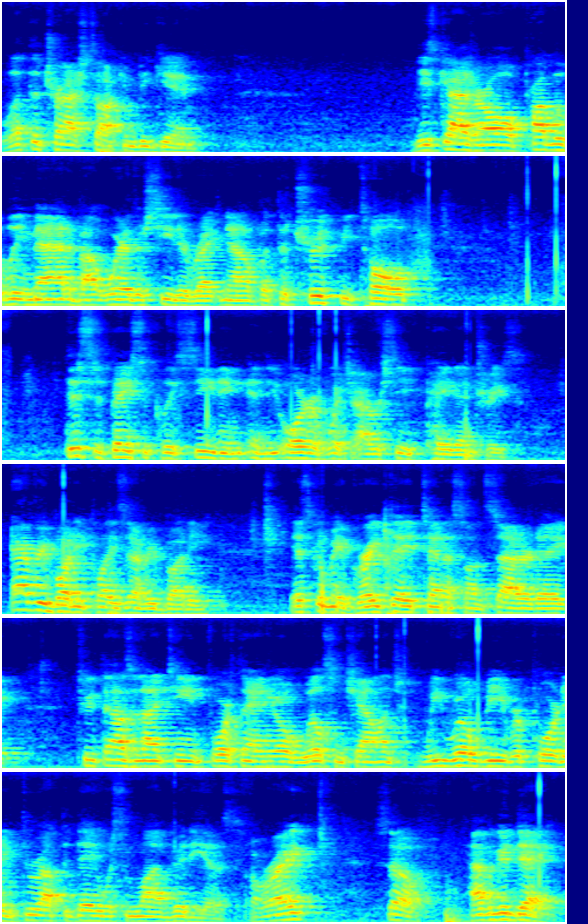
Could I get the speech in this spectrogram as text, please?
let the trash talking begin. These guys are all probably mad about where they're seated right now, but the truth be told, this is basically seating in the order of which I receive paid entries. Everybody plays everybody. It's going to be a great day of tennis on Saturday. 2019 fourth annual Wilson Challenge. We will be reporting throughout the day with some live videos. All right? So, have a good day.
